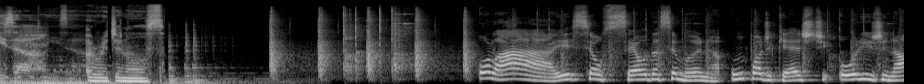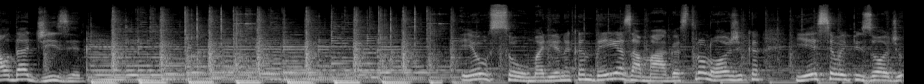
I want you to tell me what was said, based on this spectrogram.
Deezer Originals. Olá, esse é o Céu da Semana, um podcast original da Deezer. Eu sou Mariana Candeias, a maga astrológica, e esse é o um episódio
